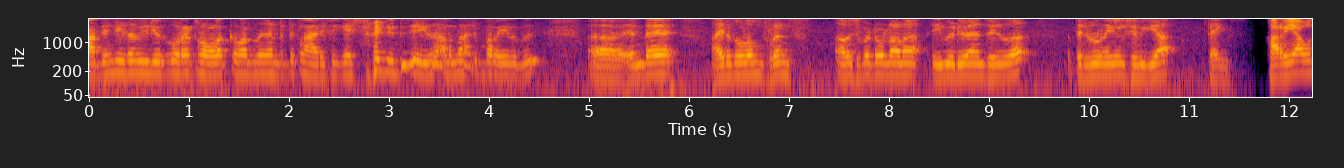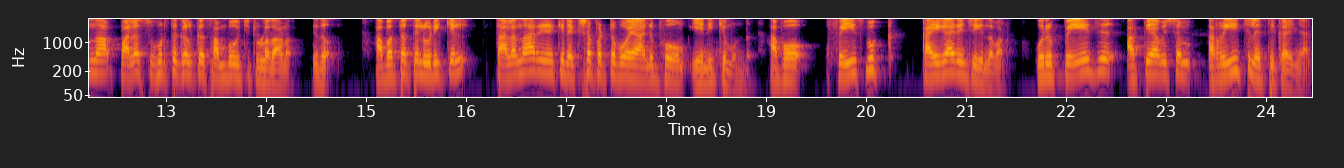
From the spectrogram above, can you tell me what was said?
ആദ്യം ചെയ്ത വീഡിയോക്ക് കുറെ ട്രോളൊക്കെ വന്ന് കണ്ടിട്ട് ക്ലാരിഫിക്കേഷൻ വേണ്ടിയിട്ട് ചെയ്തതാണെന്ന് ആരും പറയരുത്. എന്റെ ആയിരത്തോളം ഫ്രണ്ട്സ് ആവശ്യപ്പെട്ടുകൊണ്ടാണ് ഈ വീഡിയോ ഞാൻ ചെയ്തത്. തെറ്റുണ്ടെങ്കിൽ ക്ഷമിക്കുക. താങ്ക്സ് അറിയാവുന്ന പല സുഹൃത്തുക്കൾക്ക് സംഭവിച്ചിട്ടുള്ളതാണ് ഇത്. അബദ്ധത്തിൽ ഒരിക്കൽ തലനാരിഴയ്ക്ക് രക്ഷപ്പെട്ടു പോയ അനുഭവം എനിക്കുമുണ്ട്. അപ്പോൾ ഫേസ്ബുക്ക് കൈകാര്യം ചെയ്യുന്നവർ ഒരു പേജ് അത്യാവശ്യം റീച്ചിലെത്തിക്കഴിഞ്ഞാൽ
